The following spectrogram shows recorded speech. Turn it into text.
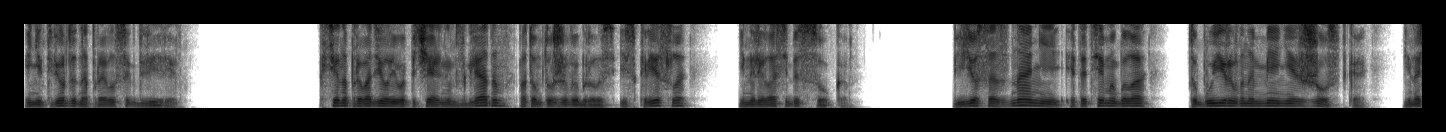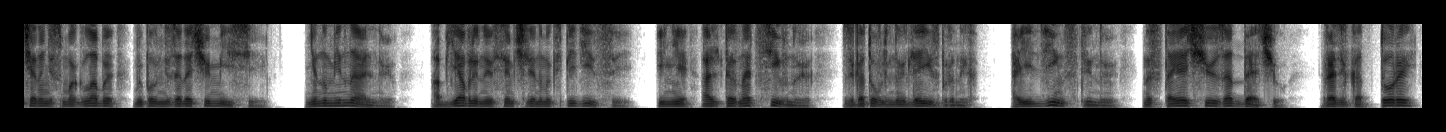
и нетвердо направился к двери. Ксена проводила его печальным взглядом, потом тоже выбралась из кресла и налила себе сока. В ее сознании эта тема была табуирована менее жестко, иначе она не смогла бы выполнить задачу миссии, не номинальную, объявленную всем членам экспедиции, и не альтернативную, заготовленную для избранных, а единственную, настоящую задачу, ради которой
